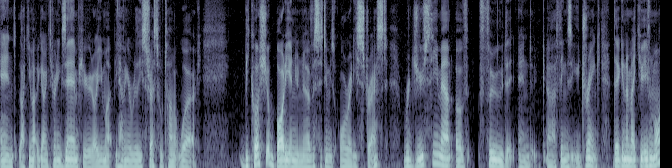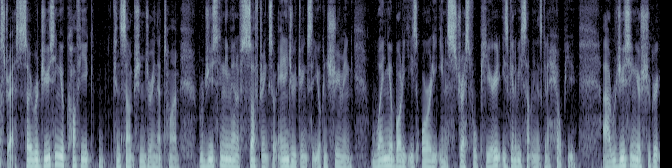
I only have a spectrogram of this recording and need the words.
and like you might be going through an exam period or you might be having a really stressful time at work because your body and your nervous system is already stressed reduce the amount of food and uh, things that you drink they're going to make you even more stressed. So reducing your coffee consumption during that time reducing the amount of soft drinks or energy drinks that you're consuming when your body is already in a stressful period is going to be something that's going to help you uh, reducing your sugar,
